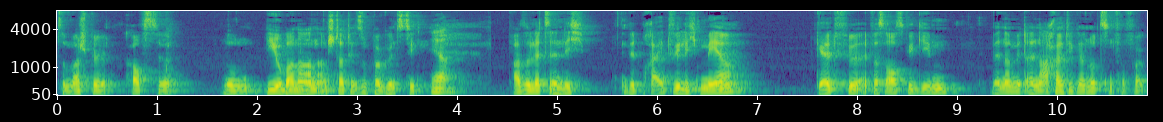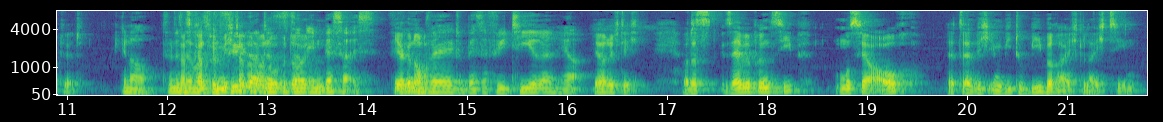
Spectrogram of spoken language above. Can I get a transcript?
Zum Beispiel kaufst du nun Bio-Bananen anstatt der super günstigen. Ja. Also letztendlich wird breitwillig mehr Geld für etwas ausgegeben, wenn damit ein nachhaltiger Nutzen verfolgt wird. Genau. Zumindest Das kann für mich dann aber nur dass es dann bedeuten- eben besser ist. Für Ja, genau. die Umwelt und besser für die Tiere, ja. Ja, richtig. Aber dasselbe Prinzip muss ja auch letztendlich im B2B-Bereich gleichziehen.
